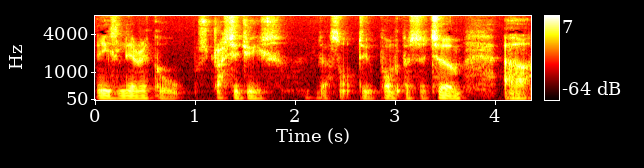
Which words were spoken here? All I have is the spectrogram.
these lyrical strategies, that's not too pompous a term, uh,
